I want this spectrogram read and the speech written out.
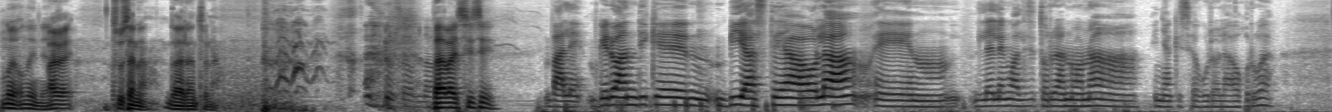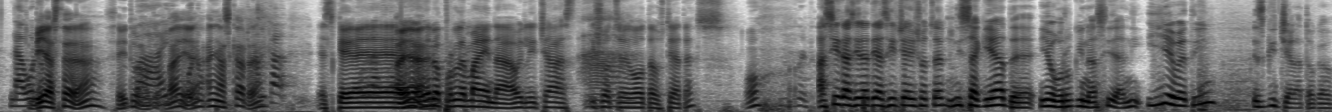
ondo, ondo Bai, inean. bai. Zuzena, da erantzuna. Bai, bai, si, si. Vale, gero handiken bi astea hola, en, lehenengo aldiz etorrean nuena Iñaki Segurola ogurua. Da, Bi aste, eh? Zeitu, Bai, bai, eh? bueno. Hain azkar, eh? Ez que gero problemaena, hoi litxaz isotze gota usteat, ez? Oh? Azira, azirati azitxe isotzen? Ni zakiat, eh, io gurukin hasi da, ni hile betin ez gitxela tokau.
